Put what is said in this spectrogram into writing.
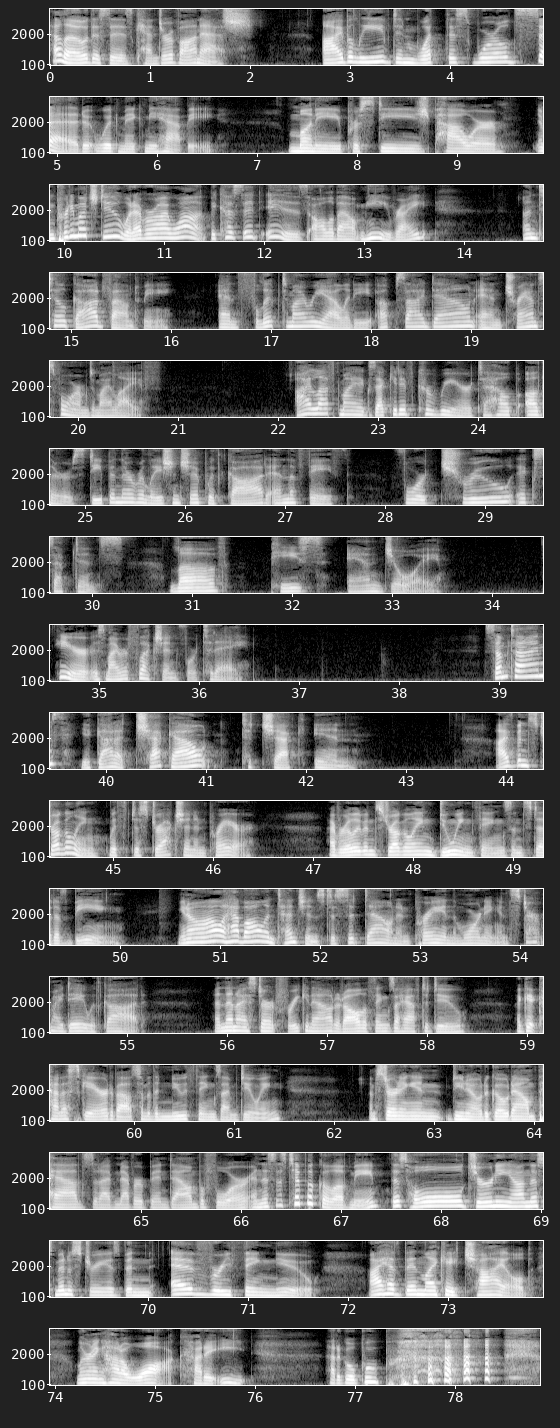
Hello, this is Kendra Von Esch. I believed in what this world said would make me happy money, prestige, power, and pretty much do whatever I want because it is all about me, right? Until God found me and flipped my reality upside down and transformed my life. I left my executive career to help others deepen their relationship with God and the faith for true acceptance, love, peace, and joy. Here is my reflection for today. Sometimes you gotta check out to check in. I've been struggling with distraction and prayer. I've really been struggling doing things instead of being. You know, I'll have all intentions to sit down and pray in the morning and start my day with God. And then I start freaking out at all the things I have to do. I get kind of scared about some of the new things I'm doing. I'm starting in, you know, to go down paths that I've never been down before. And this is typical of me. This whole journey on this ministry has been everything new. I have been like a child learning how to walk, how to eat, how to go poop.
